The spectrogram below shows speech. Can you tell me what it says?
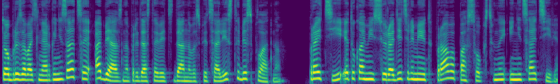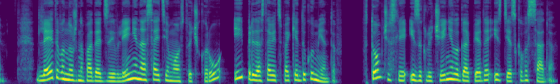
то образовательная организация обязана предоставить данного специалиста бесплатно. Пройти эту комиссию родители имеют право по собственной инициативе. Для этого нужно подать заявление на сайте mos.ru и предоставить пакет документов, в том числе и заключение логопеда из детского сада.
